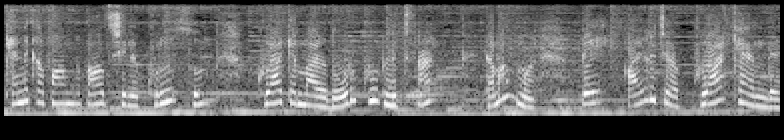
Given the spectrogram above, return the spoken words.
Kendi kafanda bazı şeyler kuruyorsun. Kurarken bari doğru kur lütfen. Tamam mı? Ve ayrıca kurarken de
